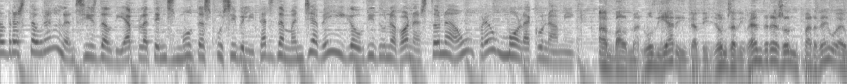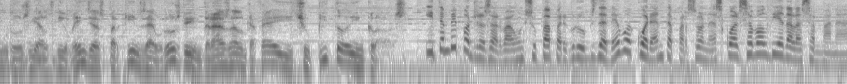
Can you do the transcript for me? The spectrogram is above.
Al restaurant L'Encís del Diable tens moltes possibilitats de menjar bé i gaudir d'una bona estona a un preu molt econòmic. Amb el menú diari de dilluns a divendres on per 10 euros i els diumenges per 15 euros tindràs el cafè i xupito inclòs. I també pots reservar un sopar per grups de 10 a 40 persones qualsevol dia de la setmana.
